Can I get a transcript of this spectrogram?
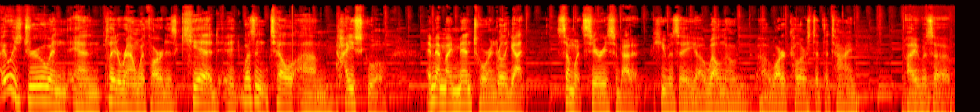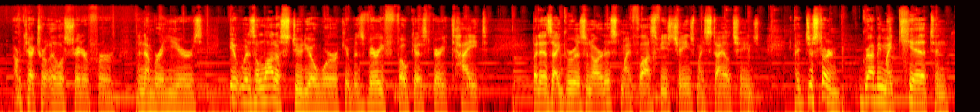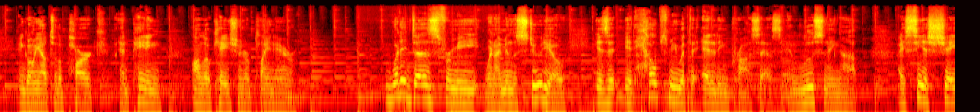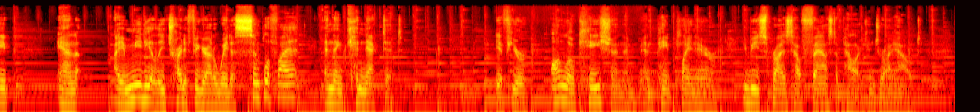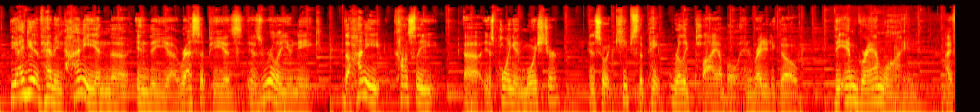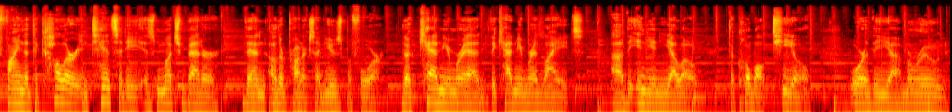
I always drew and, and played around with art as a kid. It wasn't until um, high school I met my mentor and really got somewhat serious about it. He was a uh, well-known uh, watercolorist at the time. I was an architectural illustrator for a number of years. It was a lot of studio work. It was very focused, very tight. But as I grew as an artist, my philosophies changed, my style changed. I just started grabbing my kit and, and going out to the park and painting on location or plein air. What it does for me when I'm in the studio is it, it helps me with the editing process and loosening up. I see a shape and I immediately try to figure out a way to simplify it and then connect it. If you're on location and, and paint plein air, you'd be surprised how fast a palette can dry out. The idea of having honey in the, in the uh, recipe is, is really unique. The honey constantly uh, is pulling in moisture, and so it keeps the paint really pliable and ready to go. The M Graham line, I find that the color intensity is much better than other products I've used before. The cadmium red, the cadmium red light, uh, the Indian yellow, the cobalt teal, or the uh, maroon.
